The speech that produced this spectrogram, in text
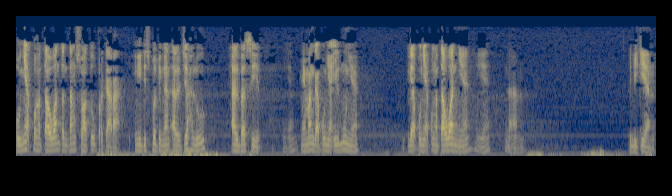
punya pengetahuan tentang suatu perkara. Ini disebut dengan al-jahlu al-basit. Ya. Memang nggak punya ilmunya, nggak punya pengetahuannya. Ya. Nah, demikian.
